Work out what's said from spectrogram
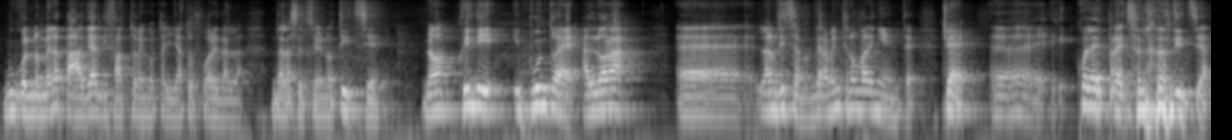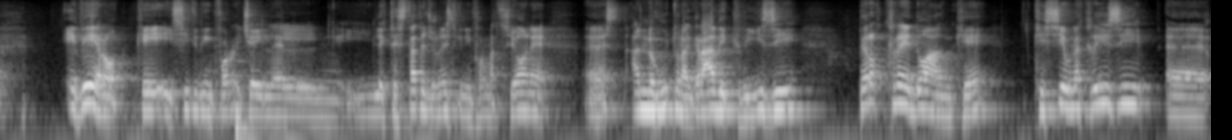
Google non me la paga, di fatto vengo tagliato fuori dalla, dalla sezione notizie, no? Quindi il punto è, allora eh, la notizia veramente non vale niente, cioè eh, qual è il prezzo della notizia? È vero che i siti di informazione, cioè il- le testate giornalistiche di informazione eh, hanno avuto una grave crisi, però credo anche che sia una crisi eh,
